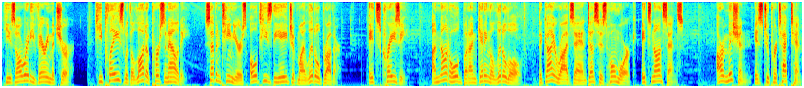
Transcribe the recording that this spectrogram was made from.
he's already very mature. He plays with a lot of personality. 17 years old he's the age of my little brother. It's crazy. I'm not old but I'm getting a little old. The guy arrives and does his homework, it's nonsense. Our mission is to protect him.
